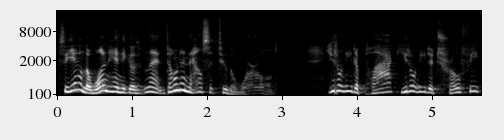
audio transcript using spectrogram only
So, yeah, on the one hand, he goes, Man, don't announce it to the world. You don't need a plaque. You don't need a trophy.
